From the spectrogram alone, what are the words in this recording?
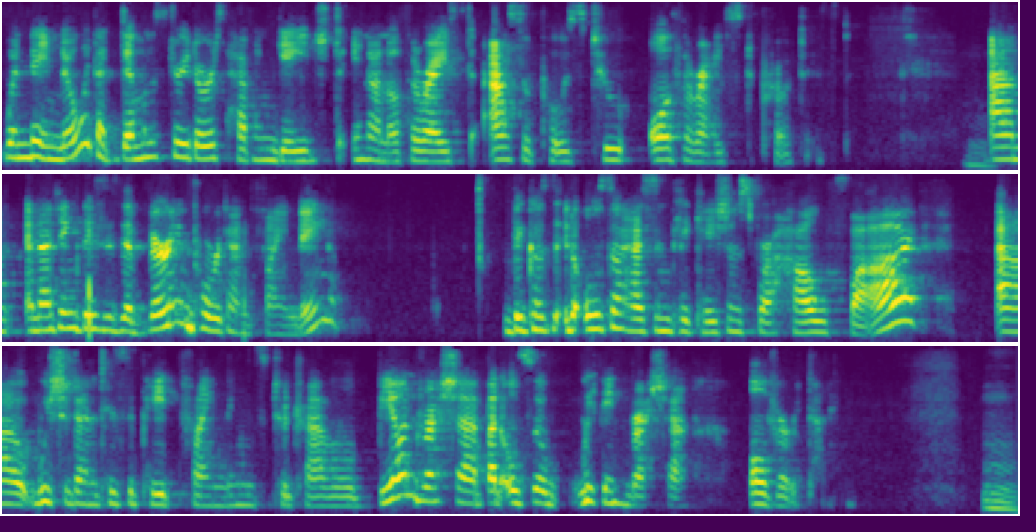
when they know that demonstrators have engaged in unauthorized as opposed to authorized protest. Mm. Um, and I think this is a very important finding because it also has implications for how far uh, we should anticipate findings to travel beyond Russia, but also within Russia over time. Mm.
